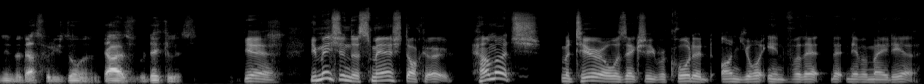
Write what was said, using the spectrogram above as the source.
You know, that's what he's doing. The guy's ridiculous. Yeah. You mentioned the Smash doco. How much material was actually recorded on your end for that that never made air?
